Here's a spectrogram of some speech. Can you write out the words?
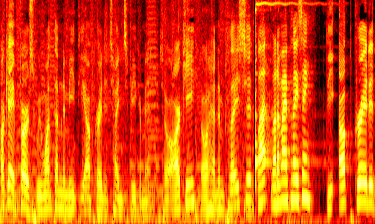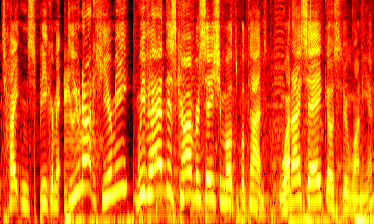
Okay, first, we want them to meet the upgraded Titan speaker man. So, Arkey, go ahead and place it. What? What am I placing? The upgraded Titan speaker man. Do you not hear me? We've had this conversation multiple times. What I say goes through one ear,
